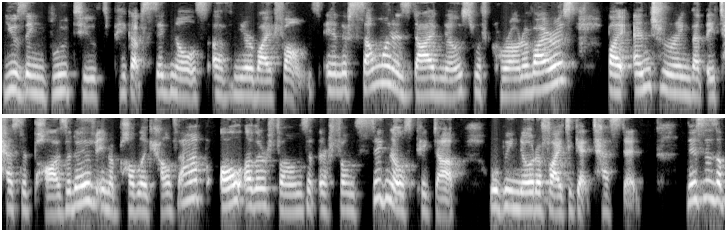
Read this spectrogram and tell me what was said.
using Bluetooth to pick up signals of nearby phones. And if someone is diagnosed with coronavirus by entering that they tested positive in a public health app, all other phones that their phone signals picked up will be notified to get tested. This is a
